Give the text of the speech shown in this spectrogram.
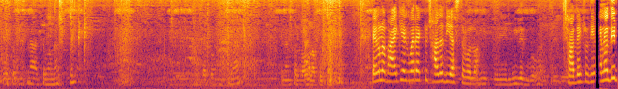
এটা তো বিছনা আছে মনে হচ্ছে এটা তো বিছনা এরকম তো লওয়া পোশাক এগুলো ভাইকে একবারে একটু ছাদে দিয়ে আসতে বলো। ছাদে একটু দিয়ে গণদীপ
